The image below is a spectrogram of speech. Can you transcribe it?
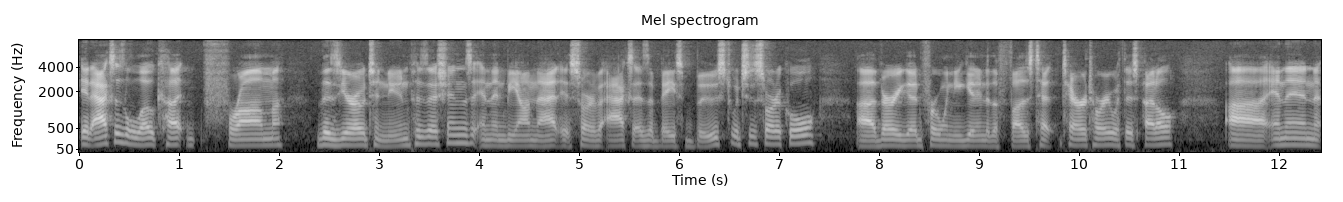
it acts as a low cut from the zero to noon positions, and then beyond that, it sort of acts as a bass boost, which is sort of cool. Uh, very good for when you get into the fuzz te territory with this pedal. Uh, and then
